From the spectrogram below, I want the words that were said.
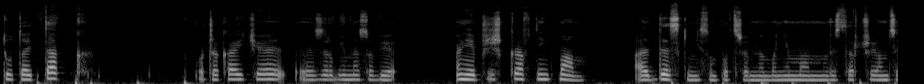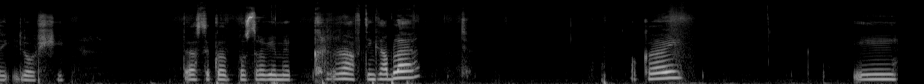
Tutaj tak. Poczekajcie, e, zrobimy sobie... A nie, przecież crafting mam. Ale deski mi są potrzebne, bo nie mam wystarczającej ilości. Teraz tylko postawimy crafting tablet. Ok. I...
